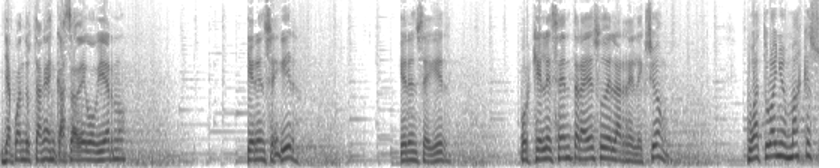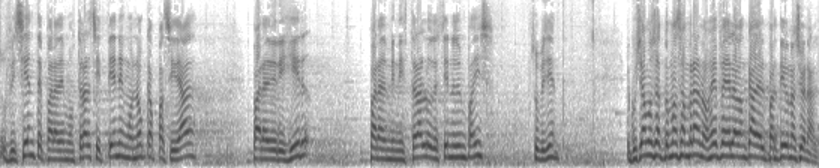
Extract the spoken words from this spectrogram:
ya cuando están en casa de gobierno quieren seguir, quieren seguir. ¿Por qué les entra eso de la reelección? Cuatro años más que suficiente para demostrar si tienen o no capacidad para dirigir, para administrar los destinos de un país. Suficiente. Escuchamos a Tomás Zambrano, jefe de la bancada del Partido Nacional.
